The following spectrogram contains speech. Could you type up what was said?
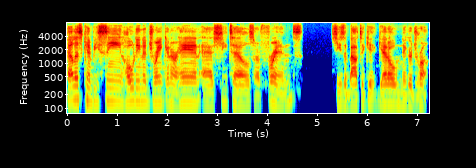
Ellis can be seen holding a drink in her hand as she tells her friends she's about to get ghetto nigger drunk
